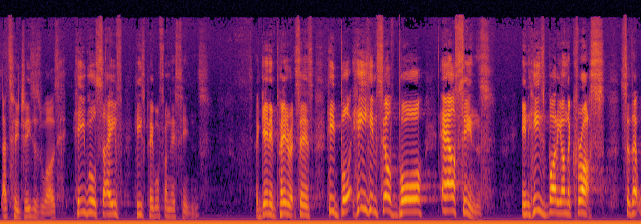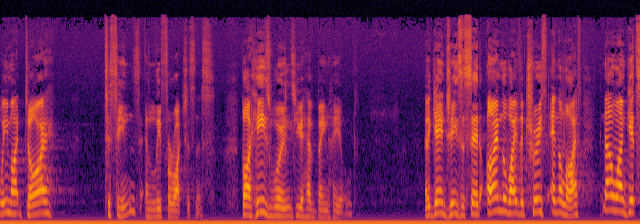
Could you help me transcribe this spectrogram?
That's who Jesus was. He will save his people from their sins. Again in Peter it says, he, he himself bore our sins in his body on the cross so that we might die to sins and live for righteousness. By his wounds you have been healed. And again, Jesus said, I'm the way, the truth, and the life. No one gets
